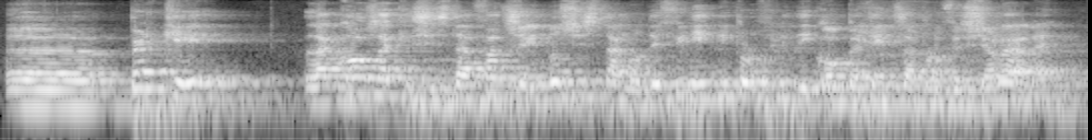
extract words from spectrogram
Eh, perché la cosa che si sta facendo, si stanno definendo i profili di competenza professionale.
